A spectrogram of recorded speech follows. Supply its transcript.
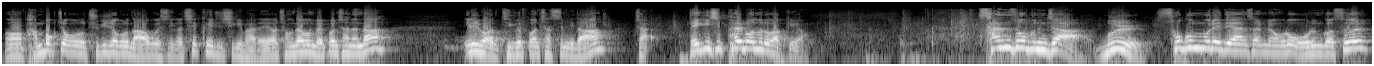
어, 반복적으로 주기적으로 나오고 있으니까 체크해 주시기 바래요. 정답은 몇 번 찾는다? 1번 디귿번 찾습니다. 자 128번으로 갈게요. 산소 분자, 물, 소금물에 대한 설명으로 옳은 것을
